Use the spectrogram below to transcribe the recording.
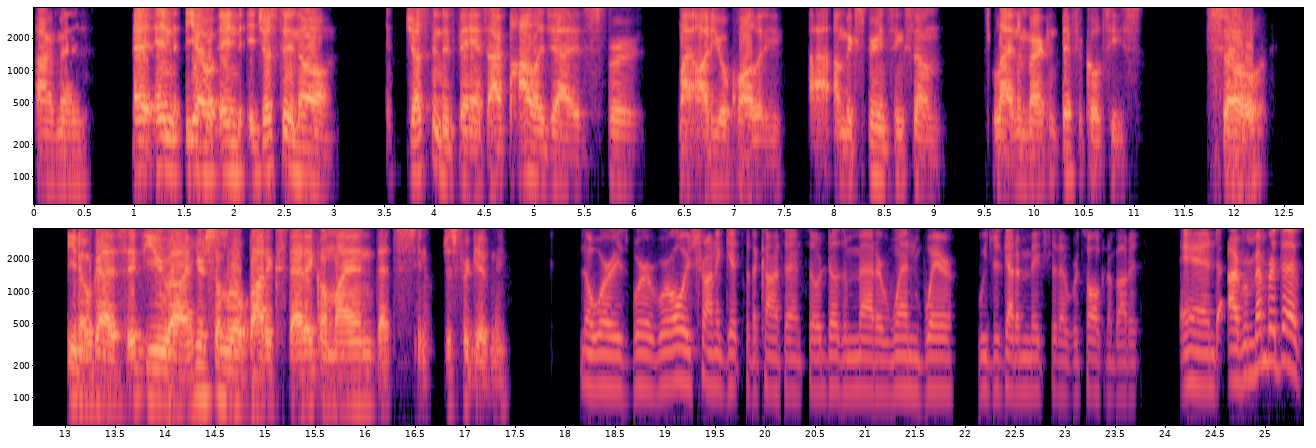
All right, man. And, and yo, and just in um, just in advance, I apologize for my audio quality. I, I'm experiencing some Latin American difficulties. So you know, guys, if you uh, hear some robotic static on my end, that's you know, just forgive me. No worries. We're we're always trying to get to the content, so it doesn't matter when, where. We just got to make sure that we're talking about it. And I remember that,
